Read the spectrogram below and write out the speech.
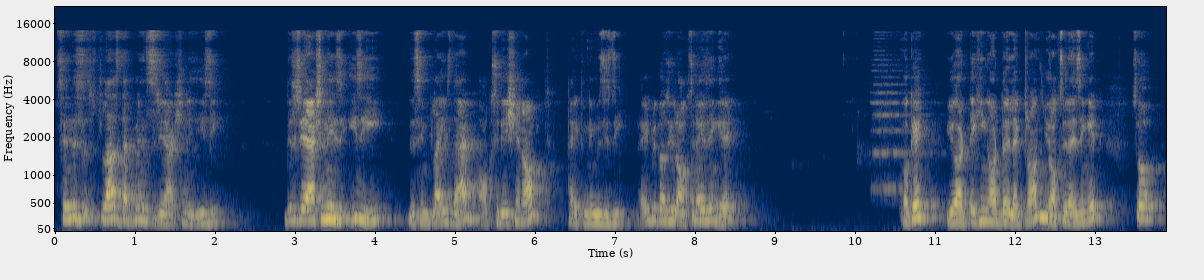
since this is plus that means this reaction is easy this reaction is easy. This implies that oxidation of titanium is easy, right? Because you're oxidizing it. Okay, you are taking out the electrons, you're oxidizing it. So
